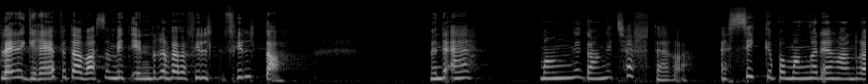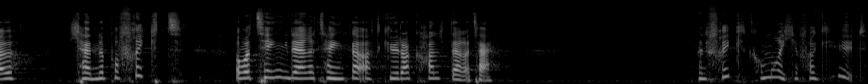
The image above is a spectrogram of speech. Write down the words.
ble det grepet av hva som mitt indre var fylt, fylt av. Men det er mange ganger tøft, dere. Jeg er sikker på mange av dere andre òg kjenner på frykt over ting dere tenker at Gud har kalt dere til. Men frykt kommer ikke fra Gud.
